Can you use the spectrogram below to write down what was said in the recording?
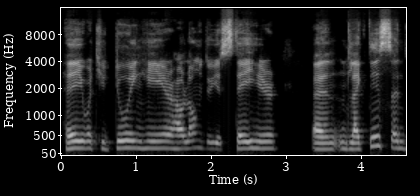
Hey, what you doing here? How long do you stay here?" And like this and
